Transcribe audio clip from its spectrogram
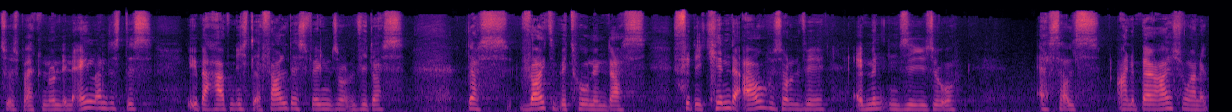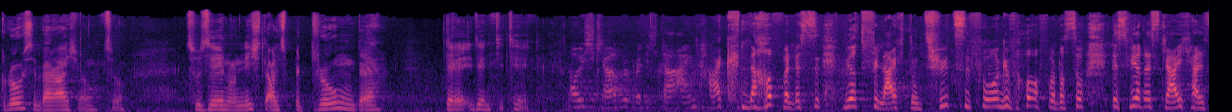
zu sprechen. Und in England ist das überhaupt nicht der Fall. Deswegen sollten wir das, das weiter betonen, dass für die Kinder auch sollen wir ermünden sie so, es als eine Bereicherung, eine große Bereicherung zu, zu sehen und nicht als Bedrohung der, der Identität. Aber ich glaube, wenn ich da einhaken darf, weil es wird vielleicht uns Schützen vorgeworfen oder so, dass wir das gleich als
